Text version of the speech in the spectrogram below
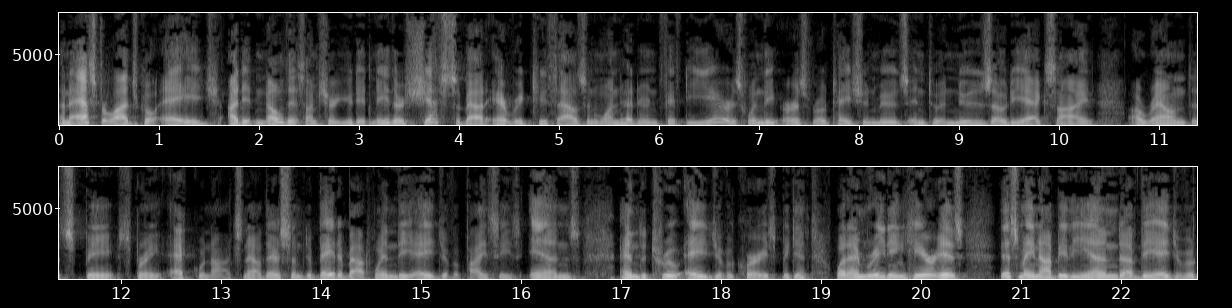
An astrological age, I didn't know this, I'm sure you didn't either, shifts about every 2,150 years when the Earth's rotation moves into a new zodiac sign around the spring, spring equinox. Now, there's some debate about when the age of a Pisces ends and the true age of Aquarius begins. What I'm reading here is this may not be the end of the age of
